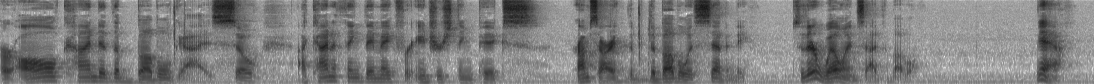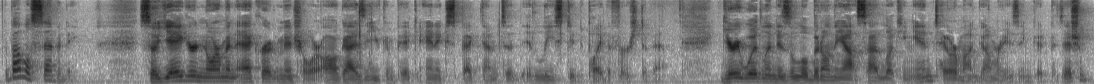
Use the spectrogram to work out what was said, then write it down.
are all kind of the bubble guys. So I kind of think they make for interesting picks. Or I'm sorry, the, the bubble is 70. So they're well inside the bubble. Yeah, the bubble's 70. So Jaeger, Norrman, Eckroat, Mitchell are all guys that you can pick and expect them to at least get to play the first event. Gary Woodland is a little bit on the outside looking in. Taylor Montgomery is in good position.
